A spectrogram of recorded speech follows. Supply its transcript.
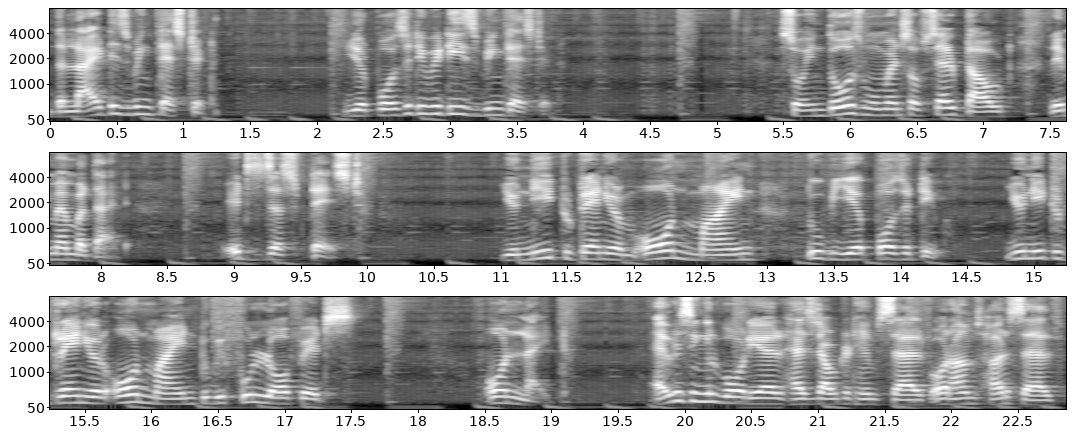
The light is being tested your positivity is being tested. So in those moments of self doubt remember that. It's just test. You need to train your own mind to be a positive. You need to train your own mind to be full of its own light. Every single warrior has doubted himself or herself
